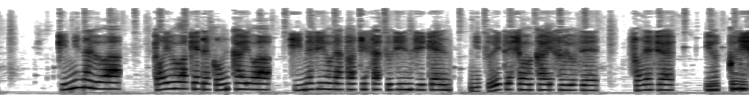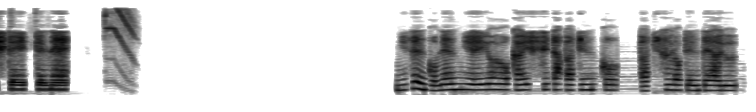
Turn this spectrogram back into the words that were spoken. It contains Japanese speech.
気になるわ。というわけで今回は、姫路浦パチ殺人事件について紹介するぜ。それじゃ、ゆっくりしていってね。2005年に営業を開始したパチンコ、パチスロ店である、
